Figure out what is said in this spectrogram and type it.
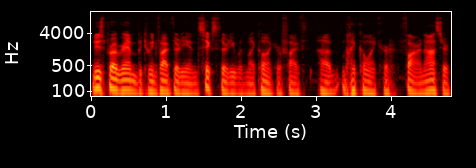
news program between 5.30 and 6.30 with my co-anchor, five, uh, my co-anchor Farah Nasser.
